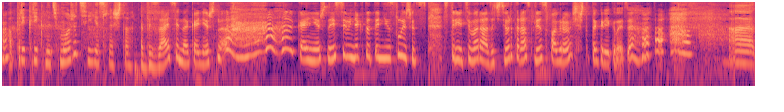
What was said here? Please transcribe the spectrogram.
А прикрикнуть можете, если что? Обязательно, конечно. Конечно, если меня кто-то не слышит с третьего раза, четвертый раз придется погромче что-то крикнуть. А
